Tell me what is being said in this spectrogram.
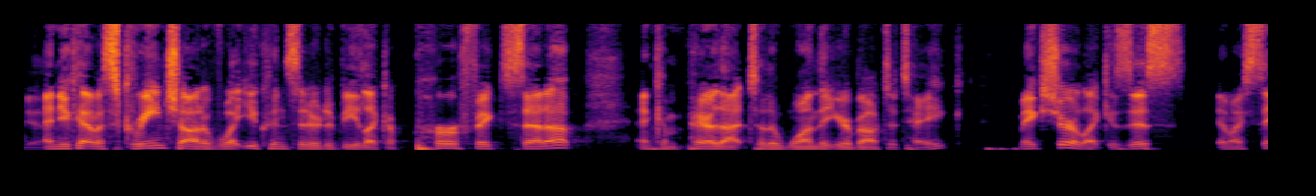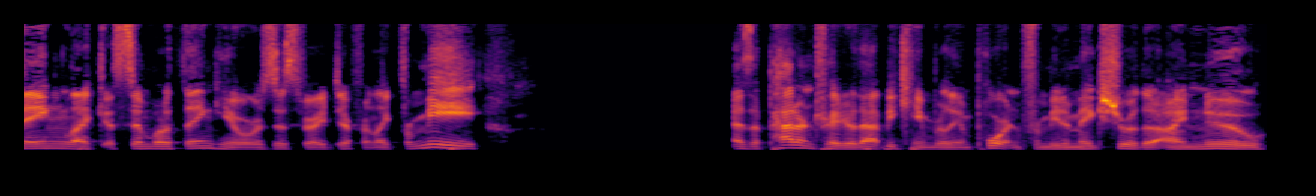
Yeah. And you can have a screenshot of what you consider to be like a perfect setup and compare that to the one that you're about to take. Make sure, like, is this, am I saying like a similar thing here or is this very different? Like for me, as a pattern trader, that became really important for me to make sure that I knew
